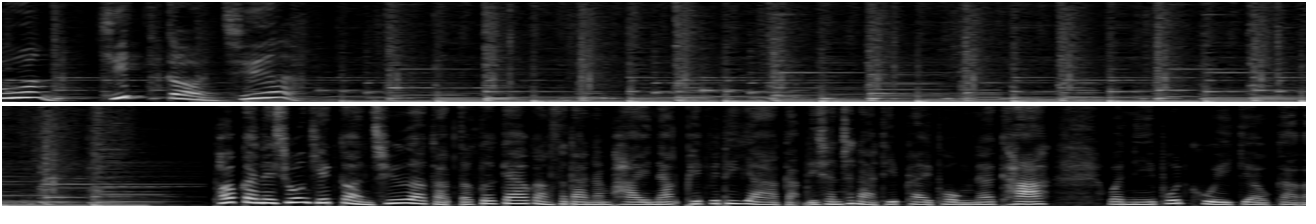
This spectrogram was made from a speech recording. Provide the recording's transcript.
ช่วง คิดก่อนเชื่อพบกันในช่วงคิดก่อนเชื่อกับดรแก้วกังสดานนภัยนักพิษวิทยากับดิฉันชนาทิพไพรพงศ์นะคะ วันนี้พูดคุยเกี่ยวกับ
